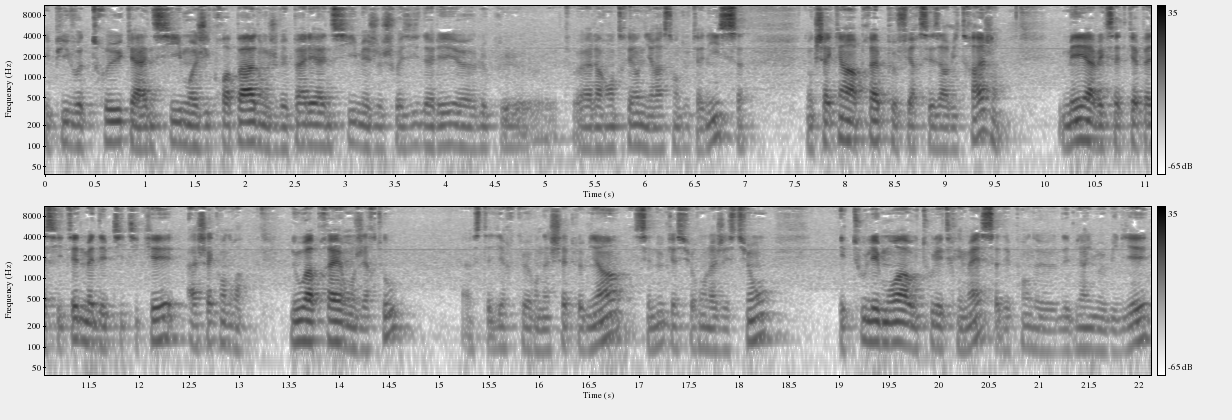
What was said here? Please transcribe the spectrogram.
et puis votre truc à Annecy, moi j'y crois pas, donc je vais pas aller à Annecy, mais je choisis d'aller euh, le plus à la rentrée, on ira sans doute à Nice. Donc chacun après peut faire ses arbitrages, mais avec cette capacité de mettre des petits tickets à chaque endroit. Nous après on gère tout, euh, c'est-à-dire qu'on achète le bien, c'est nous qui assurons la gestion, et tous les mois ou tous les trimestres, ça dépend des biens immobiliers,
